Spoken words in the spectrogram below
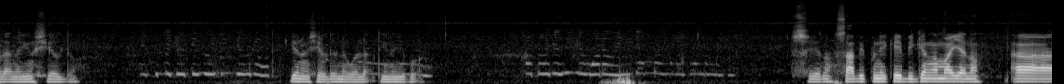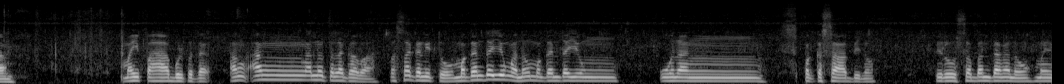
nawala na yung shield oh. wala. yun ang shield oh, nawala tingnan niyo po wala wala. So yun, no? sabi po ni kaibigan Amaya no, ah may pahabol pa ta- ang ang ano talaga ba? Basta ganito, maganda yung ano, maganda yung unang pagkasabi no. Pero sa bandang ano, may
